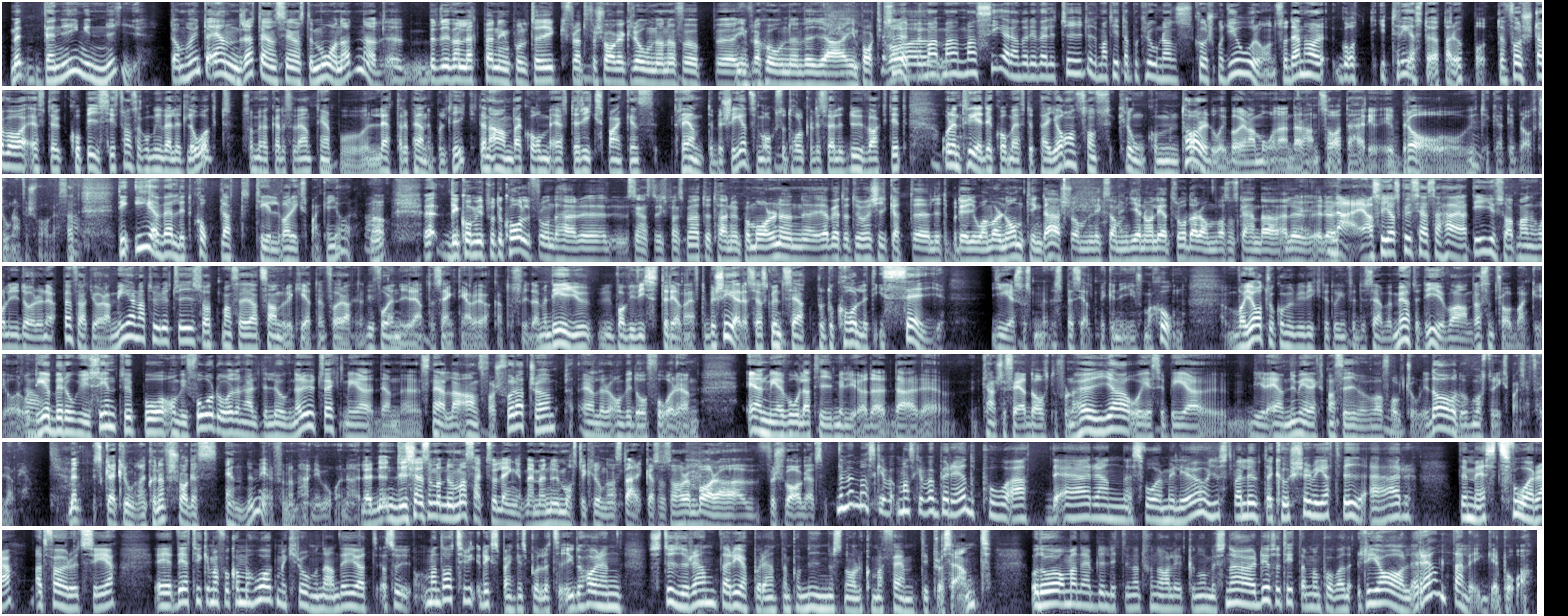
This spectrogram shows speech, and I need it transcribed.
Men den är ju ingen ny. De har inte ändrat den senaste månaderna. Bedriva en lätt penningpolitik för att försvaga kronan och få upp eh, inflationen via import. Absolut, men man, man, man, ser ändå det väldigt tydligt om man tittar på kronans kurs mot euron. Så den har gått i tre stötar uppåt. Den första var efter KPI-siffran som kom in väldigt lågt som ökade förväntningar på lättare penningpolitik. Den andra kom efter Riksbankens räntebesked som också tolkades väldigt duvaktigt. Och den tredje kom efter Per Janssons kronkommentarer då i början av månaden där han sa att det här är, bra och vi tycker att det är bra att kronan försvagas. Så det är väldigt kopplat till vad Riksbanken gör. Ja. Eh, det kom ju ett protokoll från det här eh, senaste Riksbanksmötet här nu på morgonen. Jag vet att du har kikat eh, lite på det Johan. Var det någonting där som liksom ger några ledtrådar om vad som ska hända? Eller det... Nej, alltså jag skulle säga så här att det är ju så att man håller ju dörren öppen för att göra mer naturligtvis och att man säger att sannolikheten för att vi får en ny räntesänkning har ökat och så vidare. Men det är ju vad vi visste redan efter beskedet. Så jag skulle inte säga att protokollet i sig ger så speciellt mycket ny information. Vad jag tror kommer bli viktigt inför decembermötet det är ju vad andra centralbanker gör. Ja. Och det beror ju i sin tur på om vi får då den här lite lugnare utvecklingen med den eh, snälla ansvarsfulla Trump eller om vi då får en, en mer volatil miljö där, där eh, kanske Fed avstår från att höja och ECB blir ännu mer expansiv än vad folk tror idag och då måste Riksbanken följa med. Men ska kronan kunna försvagas ännu mer från de här nivåerna? Eller, det känns som att nu har man sagt så länge att nu måste kronan stärkas och så har den bara försvagats. Nej, men man, ska, man ska vara beredd på att det är en svår miljö och just valutakurser vet vi är det mest svåra att förutse. Eh, det jag tycker man får komma ihåg med kronan det är ju att alltså, om man tar Riksbankens politik, du har en styrränta, reporäntan på minus 0,50 procent. Och då om man blir lite nationalekonomiskt nördig så tittar man på vad realräntan ligger på.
